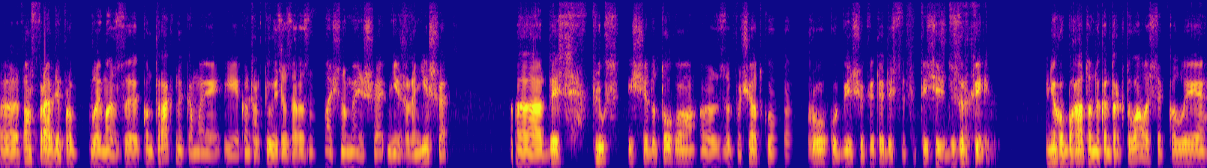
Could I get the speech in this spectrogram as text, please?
Е, Там справді проблема з контрактниками і контрактується зараз значно менше, ніж раніше. Е, Десь плюс іще до того, е, з початку року більше 50 тисяч дезертирів. У нього багато не контрактувалося, коли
